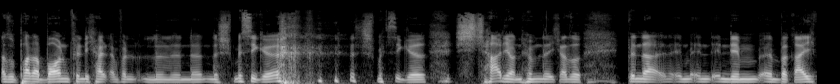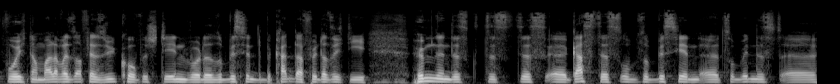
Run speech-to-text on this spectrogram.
also Paderborn finde ich halt einfach eine ne, ne schmissige, schmissige Stadionhymne. Ich also bin da in, in, in dem äh, Bereich, wo ich normalerweise auf der Südkurve stehen würde, so ein bisschen bekannt dafür, dass ich die Hymnen des, des, des äh, Gastes so, so ein bisschen äh, zumindest äh,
